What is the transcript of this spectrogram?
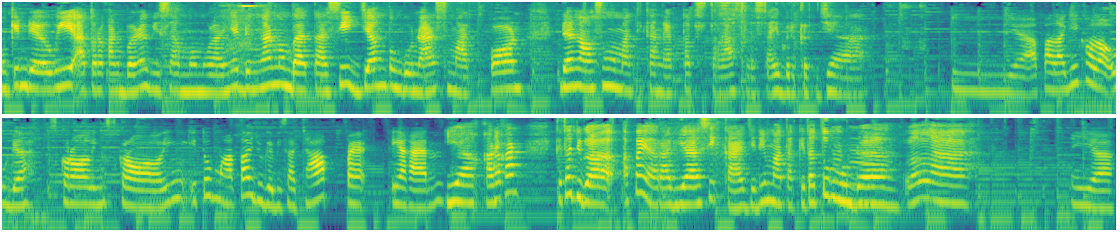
mungkin Dewi atau rekan Buana bisa memulainya dengan membatasi jam penggunaan smartphone dan langsung mematikan laptop setelah selesai bekerja. Iya, apalagi kalau udah scrolling scrolling itu mata juga bisa capek, ya kan? Iya, karena kan kita juga apa ya radiasi kan, jadi mata kita tuh mudah lelah. Iya.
